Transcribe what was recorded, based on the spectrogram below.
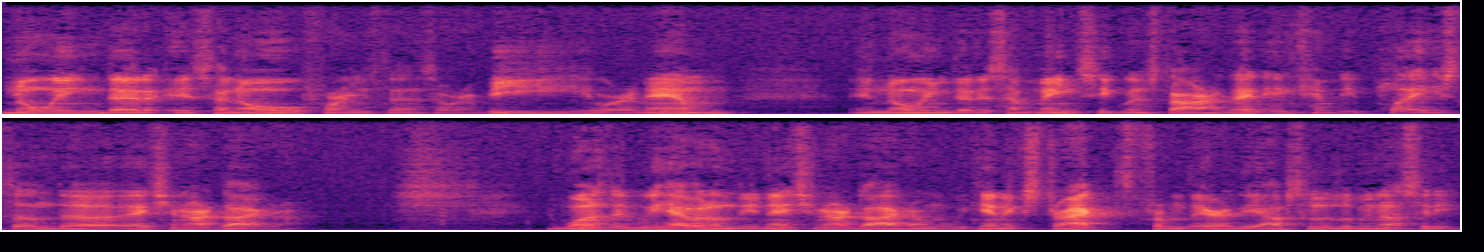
knowing that it's an O, for instance, or a B or an M, and knowing that it's a main sequence star, then it can be placed on the H&R diagram. Once that we have it on the H&R diagram, we can extract from there the absolute luminosity,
